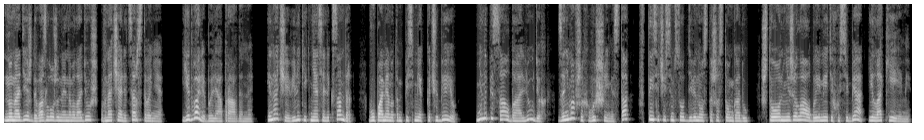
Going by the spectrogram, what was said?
Но надежды, возложенные на молодежь в начале царствования, едва ли были оправданы, иначе великий князь Александр в упомянутом письме к Кочубею не написал бы о людях, занимавших высшие места в 1796 году что он не желал бы иметь их у себя и лакеями.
